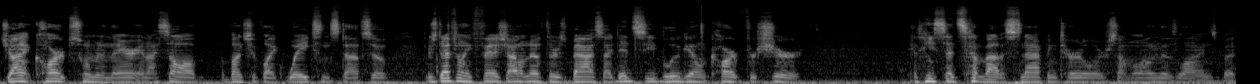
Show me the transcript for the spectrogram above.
giant carp swimming in there, and I saw a bunch of like wakes and stuff. So there's definitely fish. I don't know if there's bass. I did see bluegill and carp for sure. And he said something about a snapping turtle or something along those lines, but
